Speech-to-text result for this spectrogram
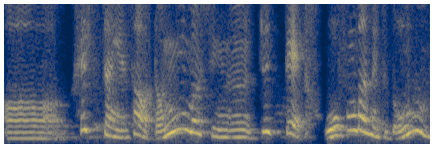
어, 헬스장에서 런닝머신을 뛸 때 5분만 해도 너무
